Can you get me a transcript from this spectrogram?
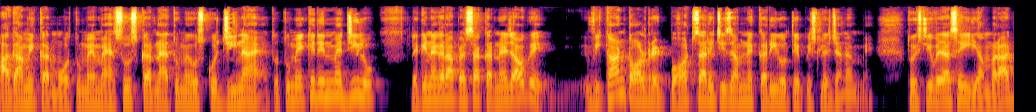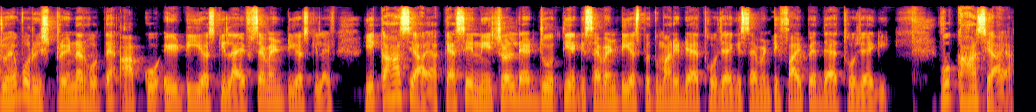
आगामी कर्म, वो तुम्हें महसूस करना है, तुम्हें उसको जीना है तो तुम एक ही दिन में जी लो। लेकिन अगर आप ऐसा करने जाओगे वी कान टॉलरेट बहुत सारी चीज़ें हमने करी होती है पिछले जन्म में। तो इसी वजह से यमराज जो है वो रिस्ट्रेनर होते हैं, आपको एटी ईयर्स की लाइफ सेवेंटी ईयर्स की लाइफ ये कहाँ से आया? कैसे नेचुरल डेथ जो होती है कि सेवेंटी ईयर्स पे तुम्हारी डेथ हो जाएगी सेवेंटी फाइव पे डेथ हो जाएगी, वो कहाँ से आया?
